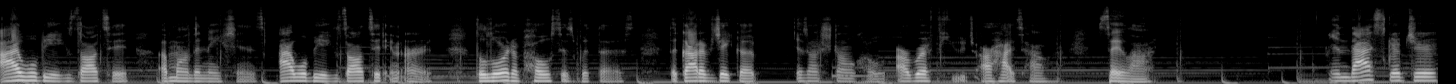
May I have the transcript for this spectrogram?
I will be exalted among the nations. I will be exalted in earth. The Lord of hosts is with us. The God of Jacob is our stronghold, our refuge, our high tower. Selah. In that scripture,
